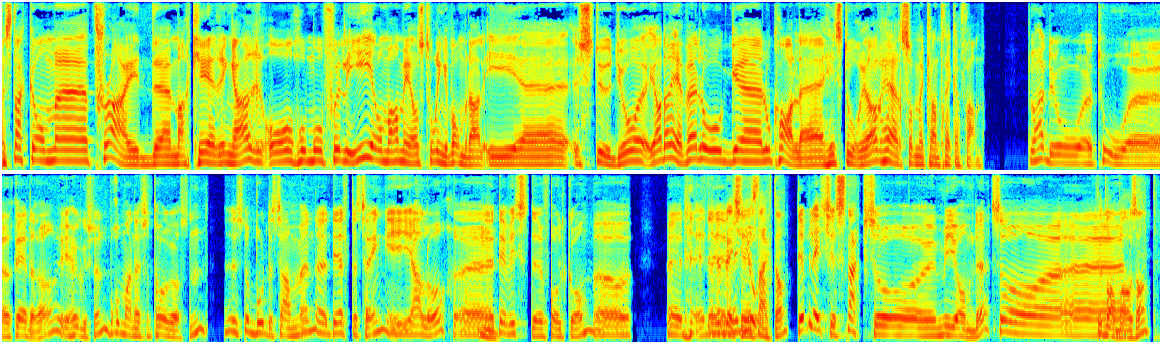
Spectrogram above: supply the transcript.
Vi snakker om eh, pride-markeringer og homofili, og vi har med oss Tor Inge Vormedal i eh, studio. Ja, det er vel òg lokale historier her som vi kan trekke fram? Du hadde jo to redere i Haugesund, Brummanes og Torgersen, som bodde sammen, delte seng i alle år. Mm. Det visste folk om. Men det, det, det, ble ikke snakket om? Det ble ikke snakket så mye om det. Så, det var bare sånt?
